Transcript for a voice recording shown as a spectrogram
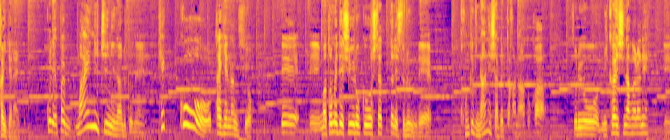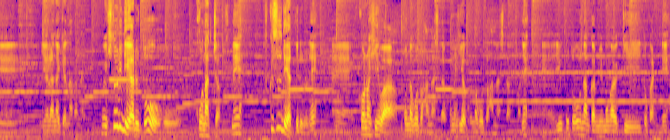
書いてない。これやっぱり毎日になるとね結構大変なんですよ。で、えー、まとめて収録をしちゃったりするんでこの時何喋ったかなとかそれを見返しながらね、えー、やらなきゃならない。これ一人でやるとこうなっちゃうんですね。複数でやってるとね、この日はこんなこと話したこの日はこんなこと話したとかね、えー、いうことをなんかメモ書きとかにね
